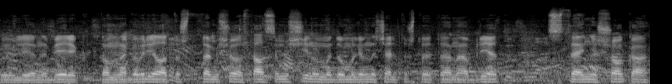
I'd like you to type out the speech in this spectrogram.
вывели ее на берег. Потом она говорила, то, что там еще остался мужчина. Мы думали вначале, то, что это она бред, состояние шока.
